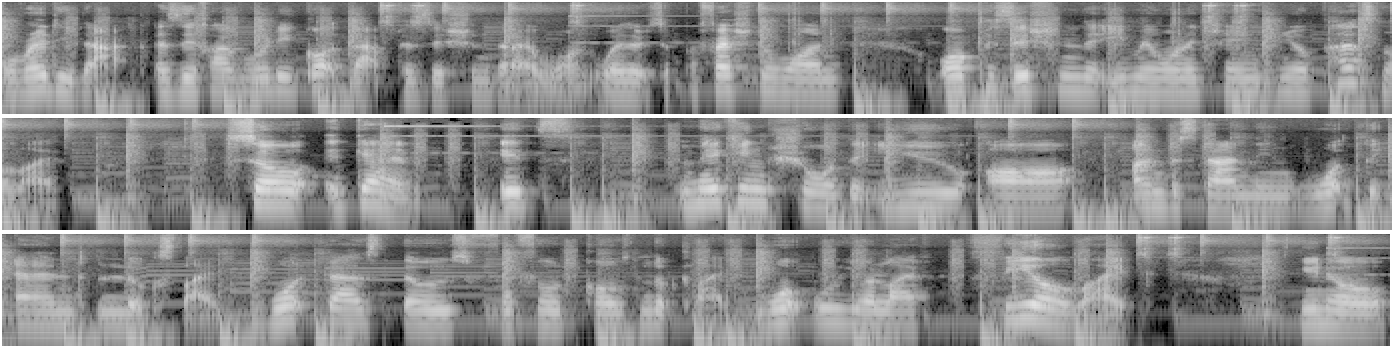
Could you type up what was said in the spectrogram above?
already that, as if I've already got that position that I want, whether it's a professional one or a position that you may want to change in your personal life. So, again, it's making sure that you are understanding what the end looks like. What does those fulfilled goals look like? What will your life feel like? You know,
